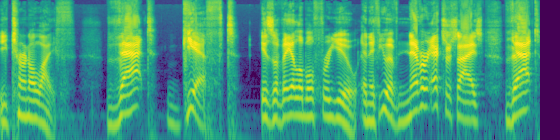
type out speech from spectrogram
eternal life. That gift is available for you. And if you have never exercised that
